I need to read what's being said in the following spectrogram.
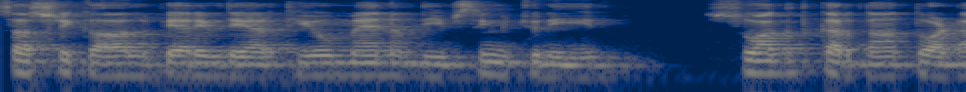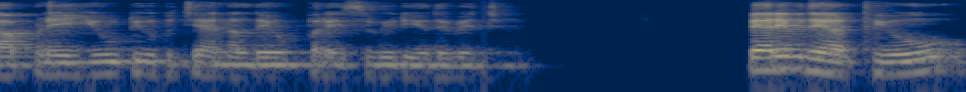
ਸਤਿ ਸ਼੍ਰੀ ਅਕਾਲ ਪਿਆਰੇ ਵਿਦਿਆਰਥੀਓ, ਮੈਂ ਨਵਦੀਪ ਸਿੰਘ ਚੁਨੀਰ। ਸਵਾਗਤ ਕਰਦਾ ਤੁਹਾਡਾ ਆਪਣੇ YouTube ਚੈਨਲ ਦੇ ਉੱਪਰ ਇਸ ਵੀਡੀਓ ਦੇ ਵਿੱਚ। ਪਿਆਰੇ ਵਿਦਿਆਰਥੀਓ,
